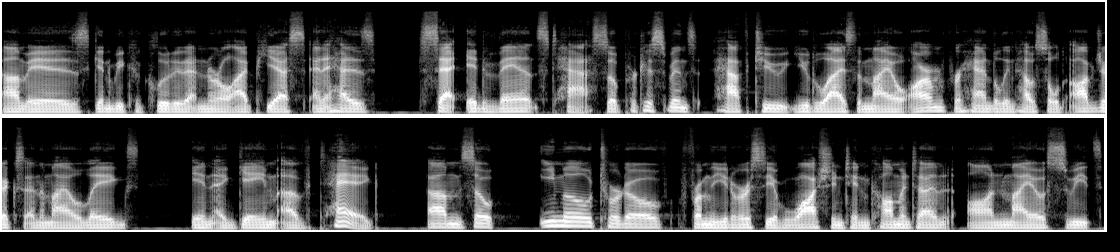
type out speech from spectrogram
um, is going to be concluded at NeurIPS, and it has set advanced tasks. So participants have to utilize the Myo arm for handling household objects and the Myo legs in a game of tag. Um, so Emo Todorov from the University of Washington commented on MyoSuite's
